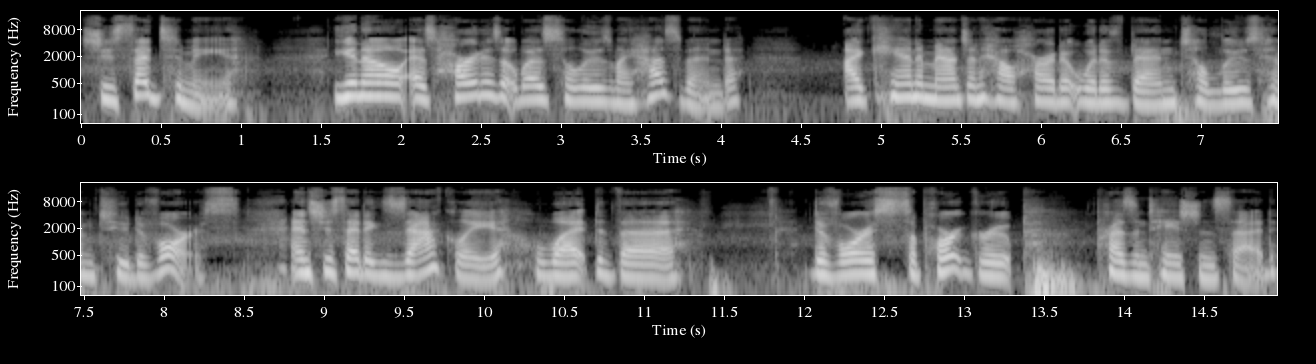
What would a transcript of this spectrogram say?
she said to me, You know, as hard as it was to lose my husband, I can't imagine how hard it would have been to lose him to divorce. And she said exactly what the divorce support group presentation said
